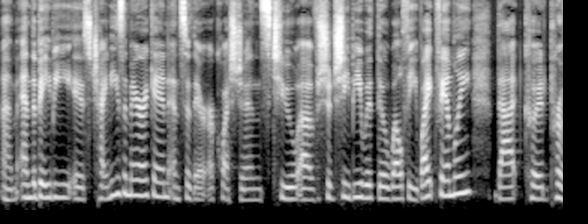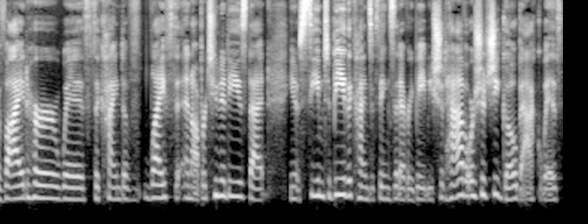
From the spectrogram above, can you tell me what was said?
Um, and the baby is Chinese American. And so there are questions too of should she be with the wealthy white family that could provide her with the kind of life and opportunities that, you know, seem to be the kinds of things that every baby should have? Or should she go back with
